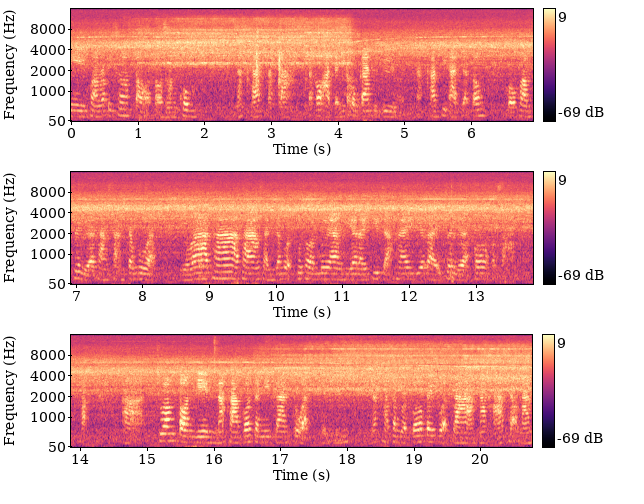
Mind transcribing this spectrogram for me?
มีความรับผิดชอบต่อต่อสังคมนะคะต่างๆ แล้วก็อาจจะมีโครงการอื่นๆนะคะ ที่อาจจะต้องขอความช่วยเหลือทางสารตำรวจหรือว่าถ้าทางสานีตำรวจภูธรเมืองมีอะไรที่จะให้เยอะไรช่วยเหลือก็ประสาน ช่วงตอนเย็นนะคะ ก็จะมีการตรวจเห็นนะคะตำรวจก็ไปตรวจตานะคะ แถวนั้น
